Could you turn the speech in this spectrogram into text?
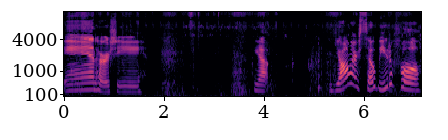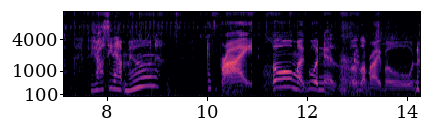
And Hershey. Yep. Y'all are so beautiful. Did y'all see that moon? It's bright. Oh my goodness, it's a bright moon.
